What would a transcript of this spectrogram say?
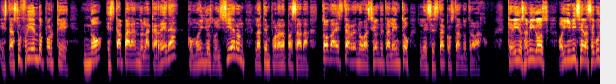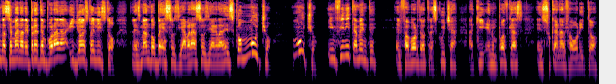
está sufriendo porque no está parando la carrera como ellos lo hicieron la temporada pasada. Toda esta renovación de talento les está costando trabajo. Queridos amigos, hoy inicia la segunda semana de pretemporada y yo estoy listo. Les mando besos y abrazos y agradezco mucho, mucho, infinitamente el favor de otra escucha aquí en un podcast en su canal favorito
